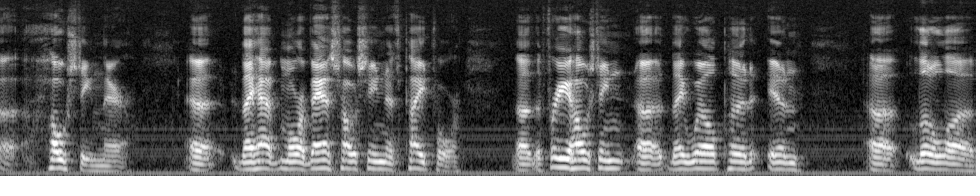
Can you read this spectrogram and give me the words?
uh, hosting there. Uh, they have more advanced hosting that's paid for. Uh, the free hosting, uh, they will put in uh, little uh,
